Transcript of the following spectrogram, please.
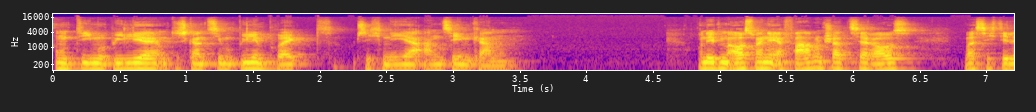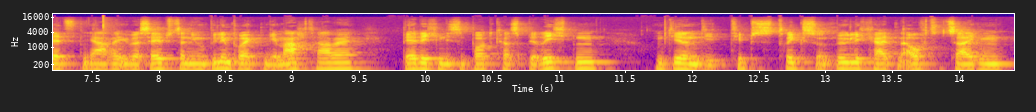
und die Immobilie und das ganze Immobilienprojekt sich näher ansehen kann. Und eben aus meinem Erfahrungsschatz heraus, was ich die letzten Jahre über selbst an Immobilienprojekten gemacht habe, werde ich in diesem Podcast berichten, um dir dann die Tipps, Tricks und Möglichkeiten aufzuzeigen,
